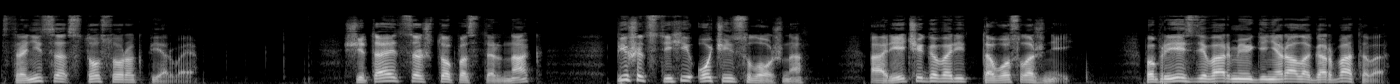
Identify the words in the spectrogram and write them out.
Страница 141. Считается, что Пастернак пишет стихи очень сложно, а речи говорит того сложней. По приезде в армию генерала Горбатова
